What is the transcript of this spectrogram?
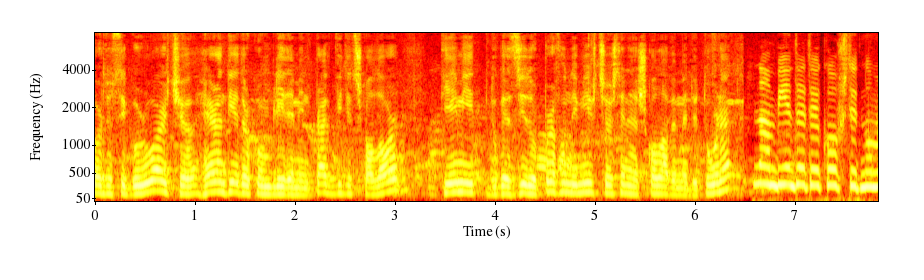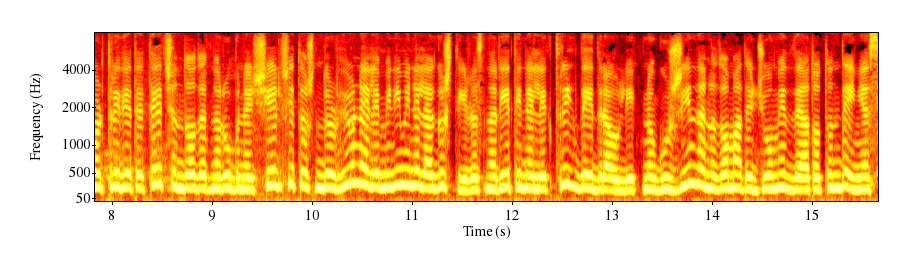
për të siguruar që herën tjetër kur mblidhemi në prag të vitit shkollor Të jemi duke zgjidhur përfundimisht çështjen e shkollave me dy turne. Në ambientet e kopshtit numër tridhjetë e tetë që ndodhet në rrugën e Qelqit është ndërhyrë në eleminimin e lagështirës në rrjetin elektrik dhe hidraulik, në guzhinë dhe në dhomat e gjumit dhe ato të ndenjes.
